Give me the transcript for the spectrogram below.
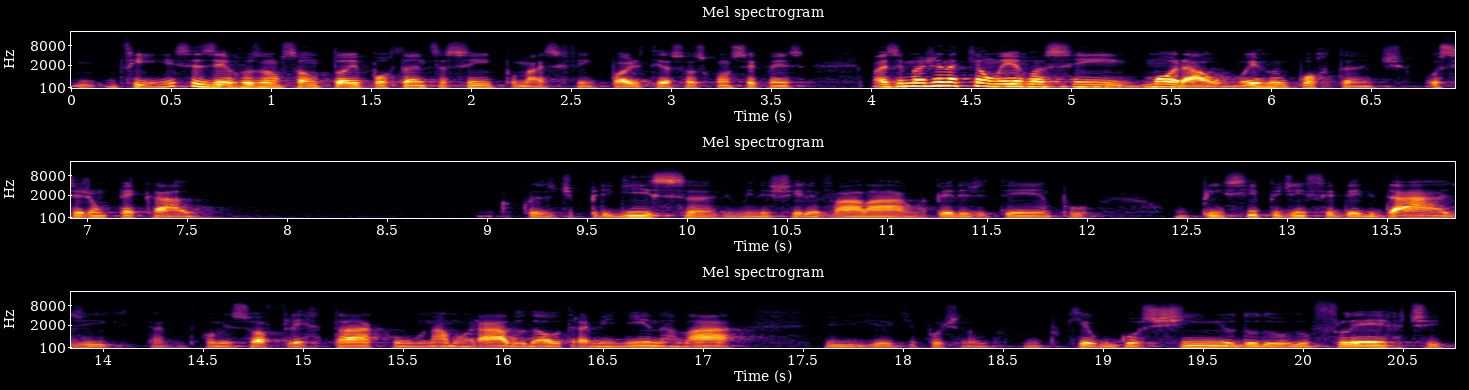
enfim, esses erros não são tão importantes assim, por mais que enfim, pode ter as suas consequências. Mas imagina que é um erro assim moral, um erro importante, ou seja, um pecado. Uma coisa de preguiça, de me deixei levar lá, uma perda de tempo, um princípio de infidelidade, que tá, começou a flertar com o namorado da outra menina lá, e que, poxa, não, porque o gostinho do, do, do flerte,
